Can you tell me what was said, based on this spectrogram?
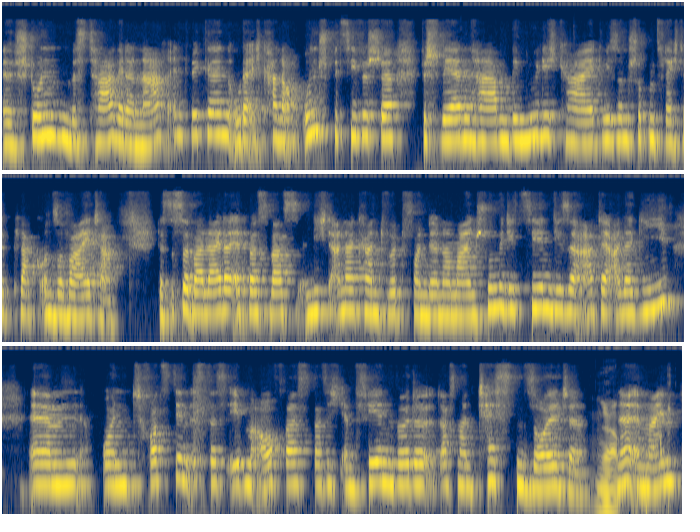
äh, Stunden bis Tage danach entwickeln. Oder ich kann auch unspezifische Beschwerden haben, wie Müdigkeit, wie so ein Schuppenflechteplack und so weiter. Das ist aber leider etwas, was nicht anerkannt wird von der normalen Schulmedizin, diese Art der Allergie. Ähm, und trotzdem ist das eben auch was, was ich empfehlen würde, dass man testen sollte. Ja. Ne, in meinem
